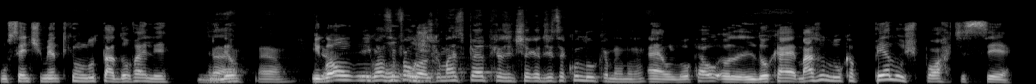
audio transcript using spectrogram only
um sentimento que um lutador vai ler. Entendeu? É, é. Igual, um, Igual você um- falou, um- acho que o mais perto que a gente chega disso é com o Luca mesmo, né? É, o Luca, o, o Luca é. Mas o Luca, pelo esporte ser.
